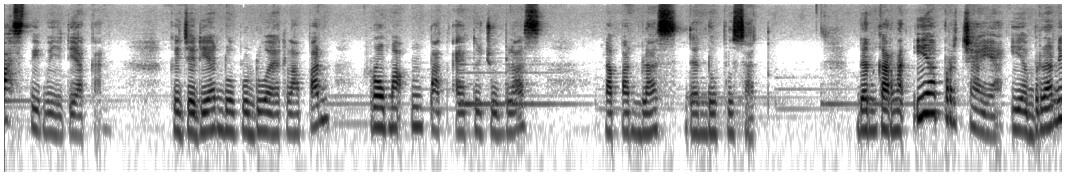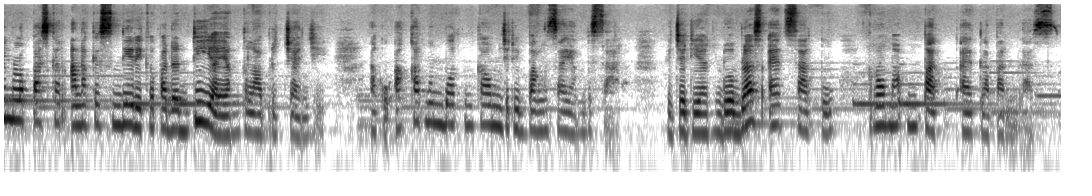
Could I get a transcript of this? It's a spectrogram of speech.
pasti menyediakan. Kejadian 22 ayat 8, Roma 4 ayat 17, 18 dan 21. Dan karena ia percaya, ia berani melepaskan anaknya sendiri kepada dia yang telah berjanji aku akan membuat engkau menjadi bangsa yang besar. Kejadian 12 ayat 1, Roma 4 ayat 18.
